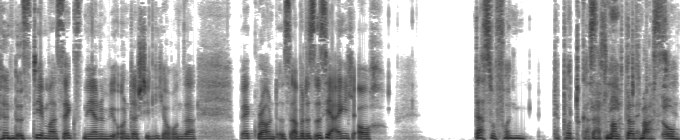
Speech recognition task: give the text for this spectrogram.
das Thema Sex nähern und wie unterschiedlich auch unser Background ist. Aber das ist ja eigentlich auch das so von der Podcast Das macht, das macht, oh.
